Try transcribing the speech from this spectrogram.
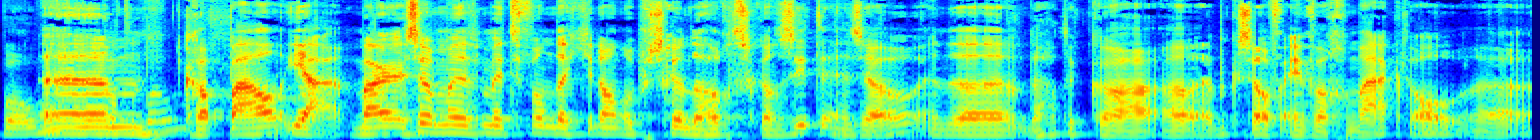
boom, Ehm krapaal, ja. Maar zeg maar met van dat je dan op verschillende hoogtes kan zitten en zo. En eh, daar had ik, eh, heb ik zelf een van gemaakt al eh,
